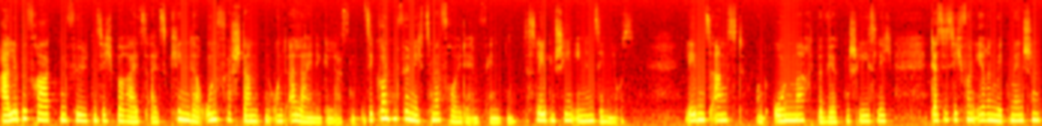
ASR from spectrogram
Alle Befragten fühlten sich bereits als Kinder unverstanden und alleine gelassen. Sie konnten für nichts mehr Freude empfinden. Das Leben schien ihnen sinnlos. Lebensangst und Ohnmacht bewirkten schließlich, dass sie sich von ihren Mitmenschen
